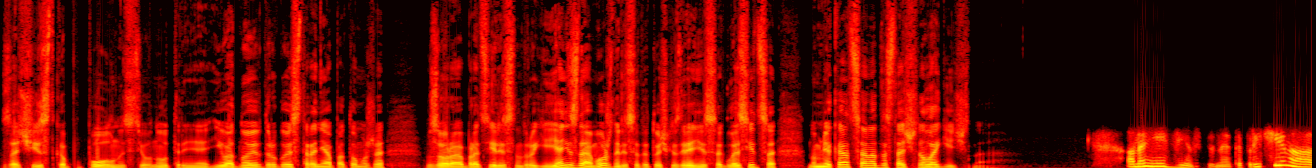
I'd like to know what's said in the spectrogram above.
зачистка полностью внутренняя и в одной, и в другой стране, а потом уже взоры обратились на другие. Я не знаю, можно ли с этой точки зрения согласиться, но мне кажется, она достаточно логична. Она не единственная. Это причина,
